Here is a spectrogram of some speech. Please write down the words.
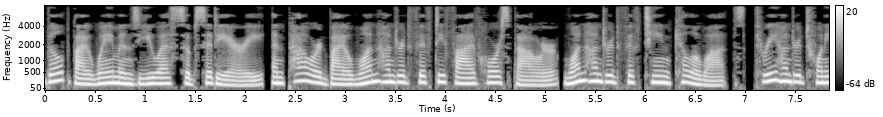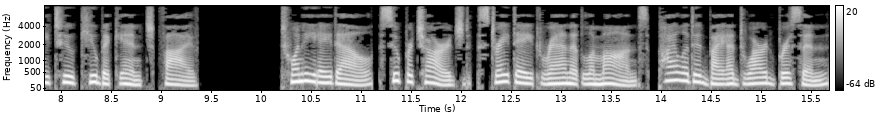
built by Weymann's U.S. subsidiary, and powered by a 155 horsepower 115 kilowatts, 322 cubic inch 5. 28L, supercharged, straight 8 ran at Le Mans, piloted by Edouard Brisson,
